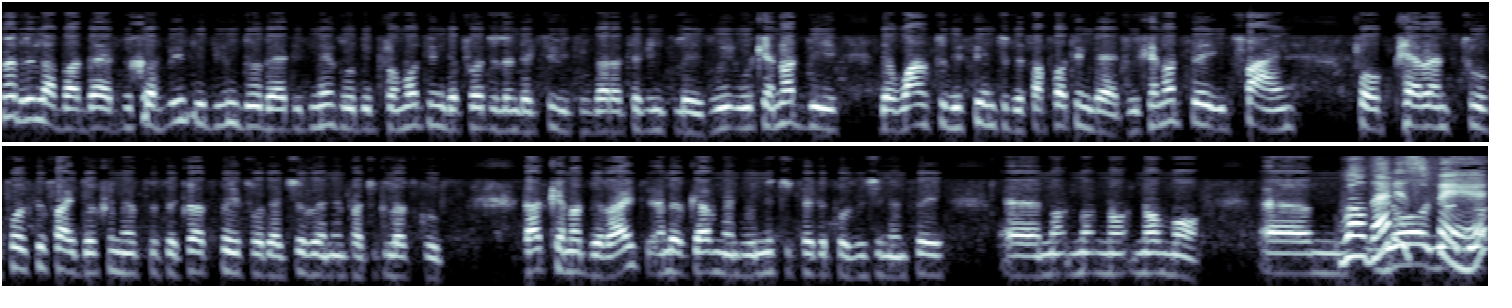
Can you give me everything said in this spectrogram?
not really about that because if we didn't do that, it means we'll be promoting the fraudulent activities that are taking place. We, we cannot be the ones to be seen to be supporting that. We cannot say it's fine for parents to falsify documents to secure space for their children in particular schools. That cannot be right, and as government, we need to take a position and say uh, no, no, no, no more. Um, well, that your, is fair. Your, your,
